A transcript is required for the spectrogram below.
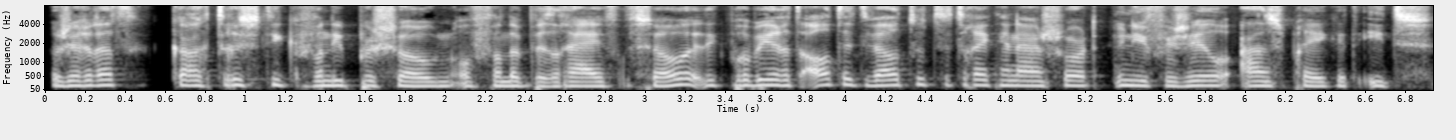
hoe zeg je dat, karakteristieken van die persoon of van het bedrijf of zo. Ik probeer het altijd wel toe te trekken naar een soort universeel aansprekend iets.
